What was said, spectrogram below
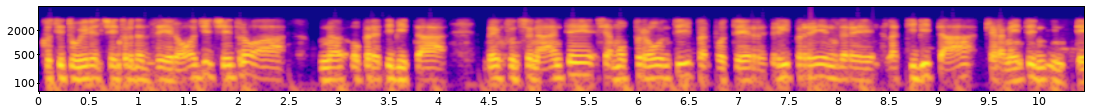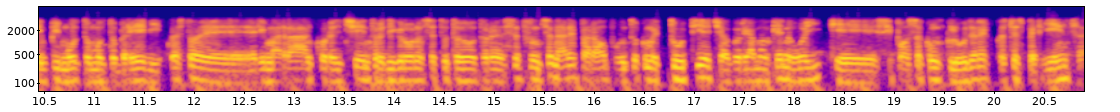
costituire il centro da zero. Oggi il centro ha un'operatività ben funzionante, siamo pronti per poter riprendere l'attività chiaramente in, in tempi molto molto brevi. Questo è- rimarrà ancora il centro di Grono se tutto dovesse funzionare, però appunto come tutti e ci auguriamo anche noi che si possa concludere questa esperienza.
